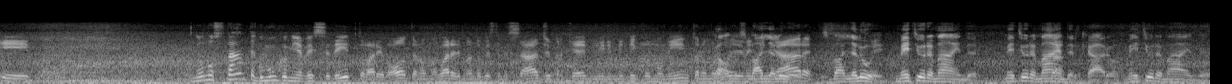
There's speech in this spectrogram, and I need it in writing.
E nonostante comunque mi avesse detto varie volte, no, ma guarda ti mando questi messaggi perché mi viene in mente in quel momento, non me lo No, voglio sbaglia dimenticare. lui, sbaglia lui. Metti un reminder, metti un reminder, Esatto. caro, metti un reminder.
